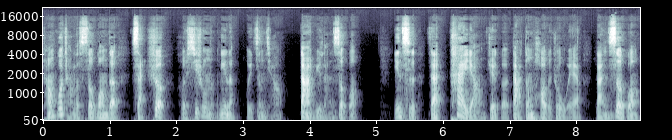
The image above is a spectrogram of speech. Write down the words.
长波长的色光的散射和吸收能力呢会增强，大于蓝色光。因此，在太阳这个大灯泡的周围啊，蓝色光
